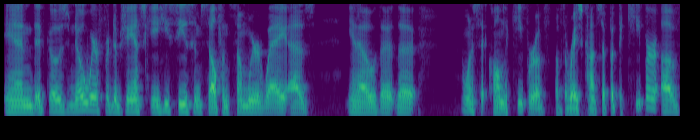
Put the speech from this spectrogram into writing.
and it goes nowhere for Dobzhansky. He sees himself in some weird way as, you know, the the I want to say, call him the keeper of of the race concept, but the keeper of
